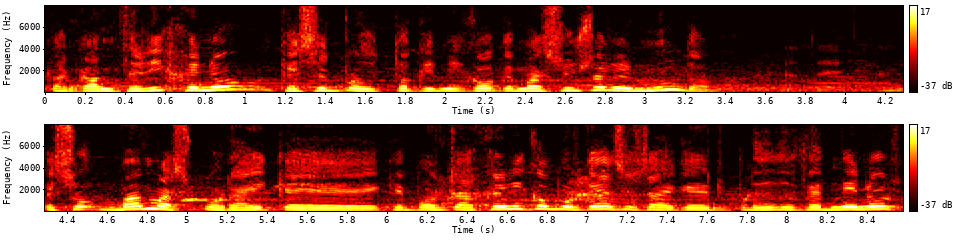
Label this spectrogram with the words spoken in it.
tan cancerígeno, que es el producto químico que más se usa en el mundo. Eso va más por ahí que, que por transgénico, porque ya se sabe que produce menos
